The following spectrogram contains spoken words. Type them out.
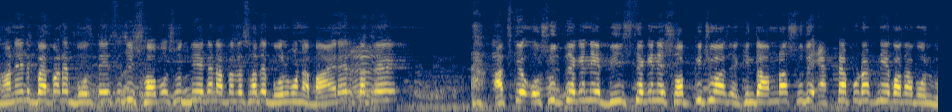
ধানের ব্যাপারে বলতে এসেছি, সব ওষুধ নিয়ে এখানে আপনাদের সাথে বলব না। বাইরের কাছে আজকে ওষুধ থেকে নিয়ে, বীজ থেকে নিয়ে সব কিছু আছে, কিন্তু আমরা শুধু একটা প্রোডাক্ট নিয়ে কথা বলব।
